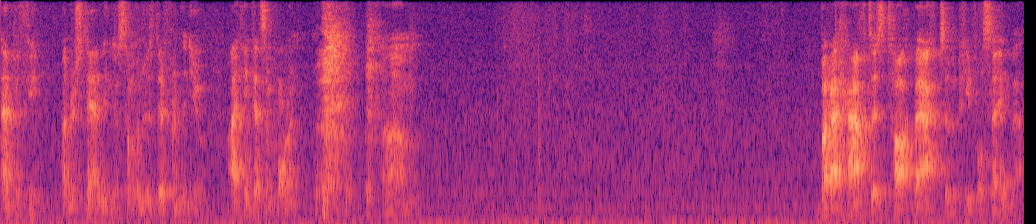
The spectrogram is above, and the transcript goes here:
Empathy, understanding of someone who's different than you. I think that's important. Um, but I have to talk back to the people saying that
